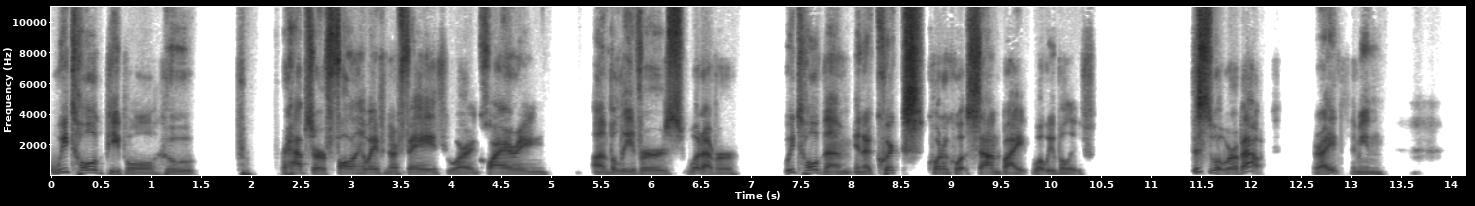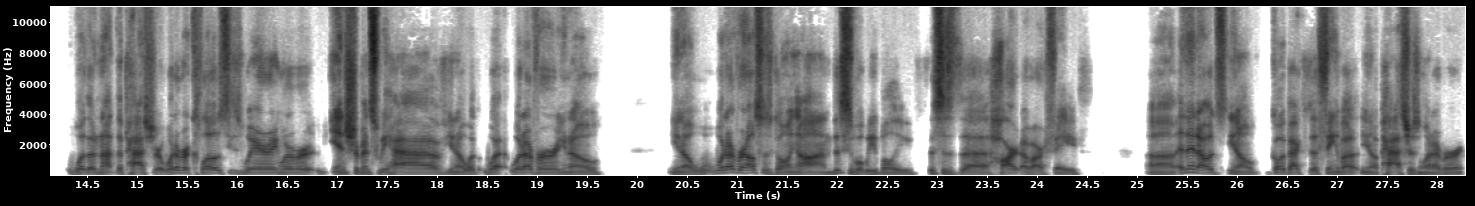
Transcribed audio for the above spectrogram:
we told people who perhaps are falling away from their faith who are inquiring unbelievers, whatever, we told them in a quick quote unquote soundbite what we believe. This is what we're about, right? I mean, whether or not the pastor, whatever clothes he's wearing, whatever instruments we have, you know, what, what, whatever, you know, you know, whatever else is going on, this is what we believe. This is the heart of our faith. Uh, and then I would, you know, go back to the thing about, you know, pastors and whatever,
